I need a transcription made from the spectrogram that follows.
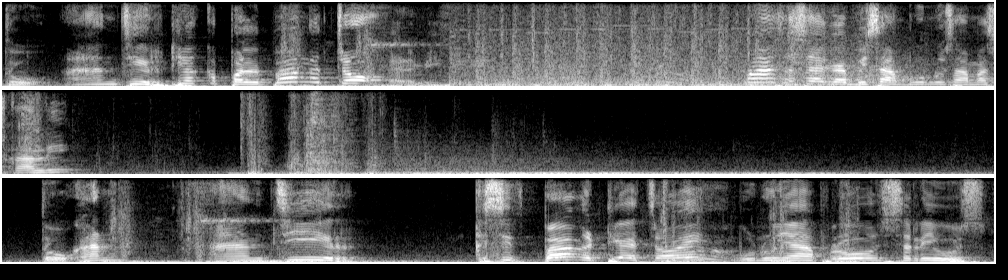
Tuh anjir dia kebal banget cok. Masa saya nggak bisa bunuh sama sekali? Tuh kan anjir. Gesit banget dia coy. Bunuhnya bro. Serius.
